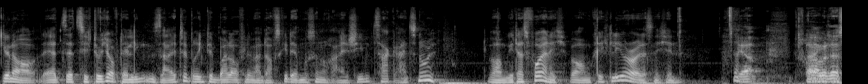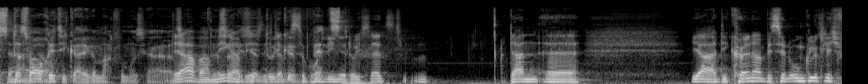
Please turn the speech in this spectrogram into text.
genau, er setzt sich durch auf der linken Seite, bringt den Ball auf Lewandowski, der muss nur noch einschieben, zack, 1-0. Warum geht das vorher nicht? Warum kriegt Leroy das nicht hin? Ja, aber das, das war auch richtig geil gemacht von Musiala. Also, ja, war mega, wie er sich da bis zur Grundlinie durchsetzt. Dann äh, ja, die Kölner ein bisschen unglücklich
